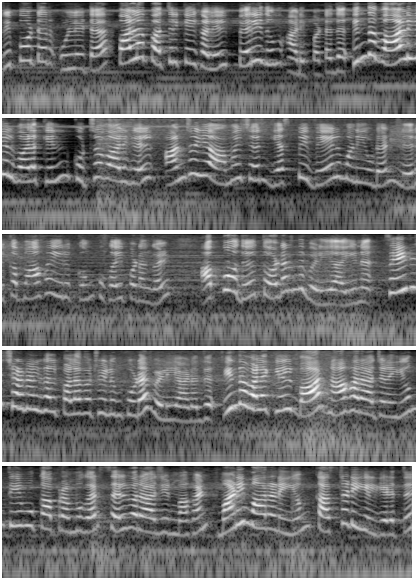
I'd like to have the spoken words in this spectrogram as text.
ரிப்போர்ட்டர் உள்ளிட்ட பல பத்திரிகைகளில் பெரிதும் அடிபட்டது. இந்த பாலியல் வழக்கின் குற்றவாளிகள் அன்றைய அமைச்சர் எஸ் பி வேலுமணியுடன் நெருக்கமாக இருக்கும் புகைப்படங்கள் அப்போது தொடர்ந்து வெளியாயின. செய்தி சேனல்கள் பலவற்றிலும் கூட வெளியானது. இந்த வழக்கில் பார் நாகராஜனையும் திமுக பிரமுகர் செல்வராஜின் மகன் மணிமாறனையும் கஸ்டடியில் எடுத்து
